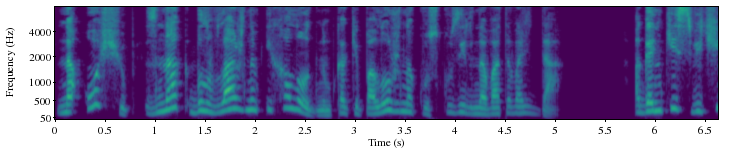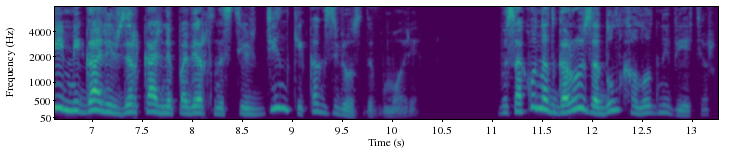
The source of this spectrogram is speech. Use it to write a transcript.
На ощупь знак был влажным и холодным, как и положено куску зеленоватого льда. Огоньки свечей мигали в зеркальной поверхности льдинки, как звезды в море. Высоко над горой задул холодный ветер.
